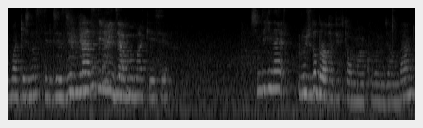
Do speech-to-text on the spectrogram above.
Bu makyajı nasıl sileceğiz Cemre? Ben silmeyeceğim bu makyajı. Şimdi yine rujda da hafif tonlar kullanacağım ben.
